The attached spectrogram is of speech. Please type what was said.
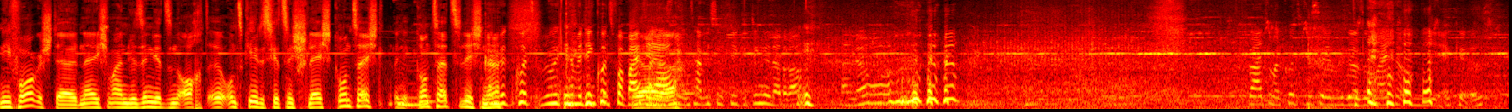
nie vorgestellt. Ne? Ich meine, wir sind jetzt ein Ort, äh, uns geht es jetzt nicht schlecht grundsätzlich. Mhm. grundsätzlich ne? können, wir kurz, können wir den kurz vorbeifahren? ja, ja. Sonst habe ich so viel Gedingel da drauf. Hallo. ich warte mal kurz, bis er wieder so weiter um die Ecke ist.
